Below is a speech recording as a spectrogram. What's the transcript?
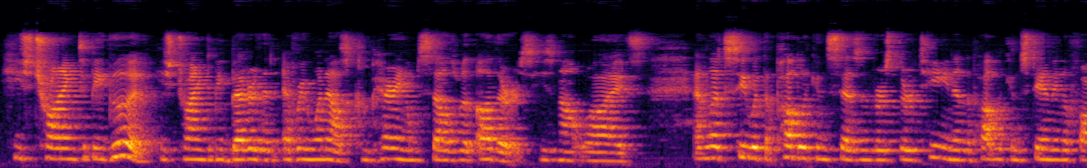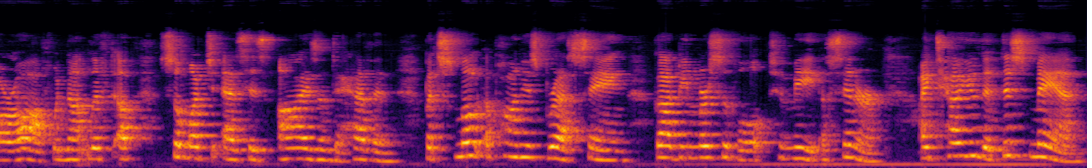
he's trying to be good. He's trying to be better than everyone else, comparing himself with others. He's not wise. And let's see what the publican says in verse 13. And the publican standing afar off would not lift up so much as his eyes unto heaven, but smote upon his breast, saying, God be merciful to me, a sinner. I tell you that this man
